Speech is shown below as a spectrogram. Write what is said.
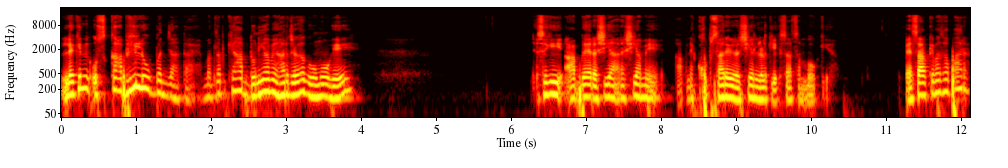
लेकिन उसका भी लूप बन जाता है। मतलब क्या आप दुनिया में हर जगह घूमोगे जैसे कि आप गए रशिया रशिया में आपने खूब सारे रशियन लड़की के साथ संभोग किया। पैसा आपके पास अपार है?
